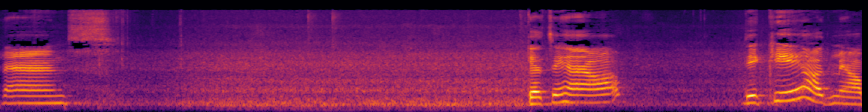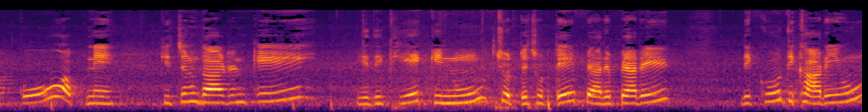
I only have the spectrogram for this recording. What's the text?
फ्रेंड्स कैसे हैं आप? देखिए, आज मैं आपको अपने किचन गार्डन के, ये देखिए, किन्नू छोटे छोटे प्यारे प्यारे देखो, दिखा रही हूँ।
